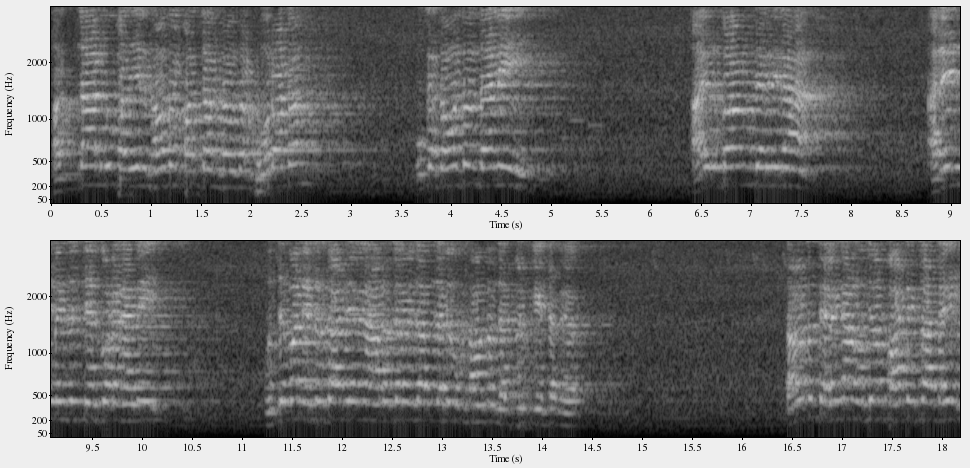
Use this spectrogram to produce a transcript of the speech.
పద్నాలుగు పదిహేను సంవత్సరం పద్నాలుగు సంవత్సరం పోరాటం. ఒక సంవత్సరం దాన్ని ఆవిర్భావం జరిగిన అరేంజ్మెంట్ చేసుకోవడం కానీ ఉద్యమాన్ని ఎంత స్టార్ట్ ఆలోచన విధానం జరిగి ఒక సంవత్సరం జరిపించి కేసీఆర్ గారు. తర్వాత తెలంగాణ ఉద్యమం పార్టీ స్టార్ట్ అయ్యి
